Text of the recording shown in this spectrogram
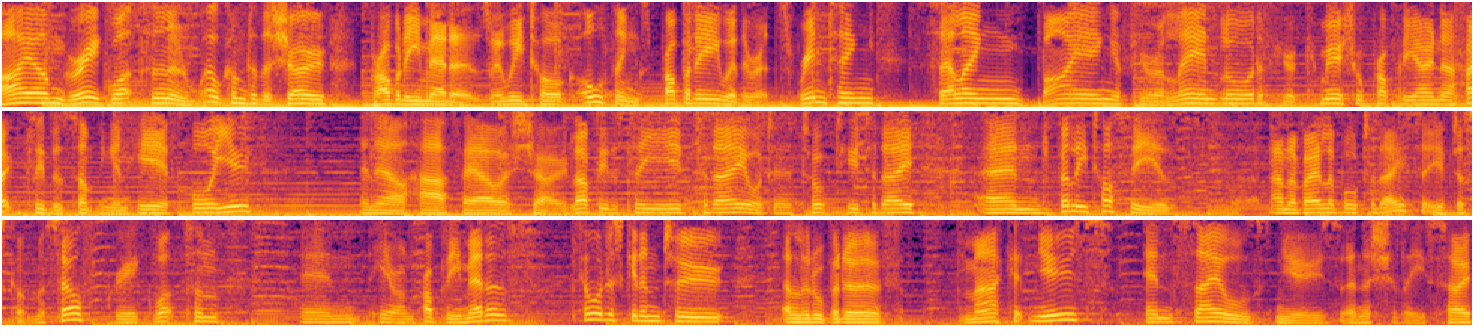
Hi, I'm Greg Watson, and welcome to the show Property Matters, where we talk all things property, whether it's renting, selling, buying, if you're a landlord, if you're a commercial property owner. Hopefully, there's something in here for you in our half hour show. Lovely to see you today or to talk to you today. And Billy Tossie is unavailable today, so you've just got myself, Greg Watson, and here on Property Matters. And we'll just get into a little bit of market news and sales news initially. So,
